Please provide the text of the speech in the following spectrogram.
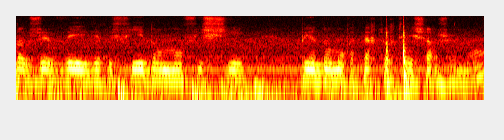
Donc je vais vérifier dans mon fichier, bien dans mon répertoire téléchargement.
